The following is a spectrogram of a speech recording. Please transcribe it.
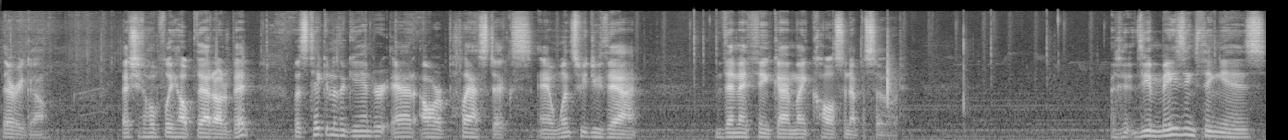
There we go. That should hopefully help that out a bit. Let's take another gander at our plastics, and once we do that, then I think I might call this an episode. The amazing thing is,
